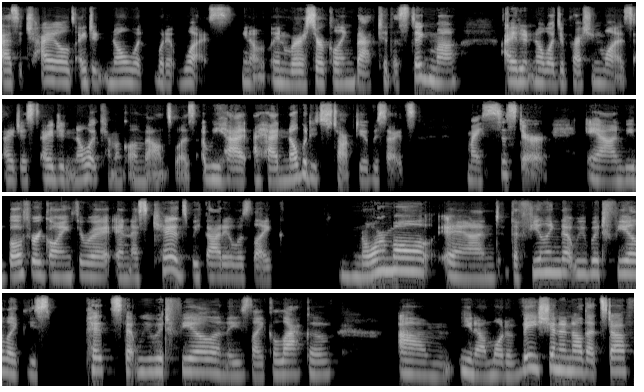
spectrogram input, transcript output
as a child i didn't know what what it was you know and we're circling back to the stigma i didn't know what depression was i just i didn't know what chemical imbalance was we had i had nobody to talk to besides my sister and we both were going through it and as kids we thought it was like normal and the feeling that we would feel like these pits that we would feel and these like lack of um you know motivation and all that stuff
